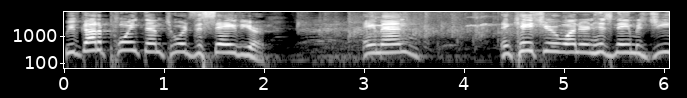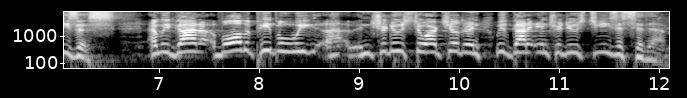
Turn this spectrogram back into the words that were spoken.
We've got to point them towards the Savior. Amen. In case you're wondering, his name is Jesus. And we got, of all the people we uh, introduce to our children, we've got to introduce Jesus to them.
